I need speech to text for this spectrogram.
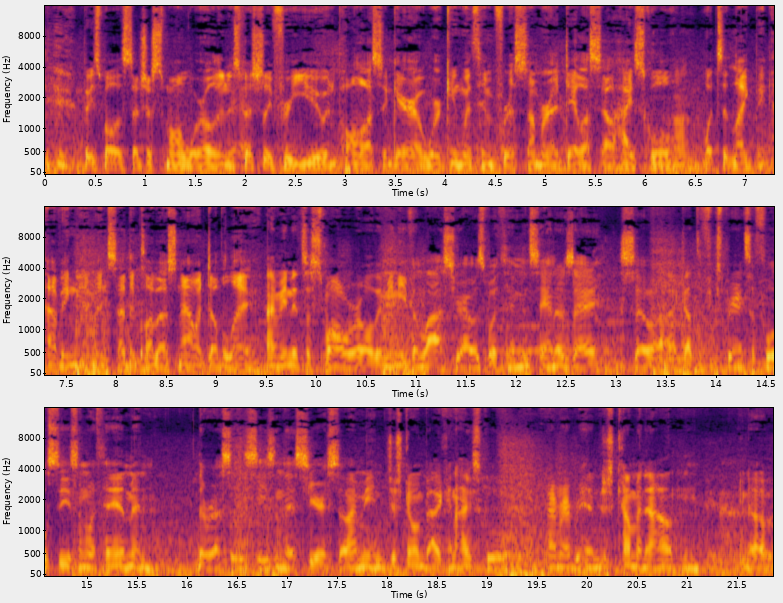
Baseball is such a small world, and yeah. especially for you and Paul Oseguera working with him for a summer at De La Salle High School. Uh-huh. What's it like having him inside the clubhouse now at Double A? I mean, it's a small world. I mean, even last year I was with him in San Jose, so uh, I got to experience a full season with him and the rest of the season this year. So I mean, just going back in high school, I remember him just coming out and you know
